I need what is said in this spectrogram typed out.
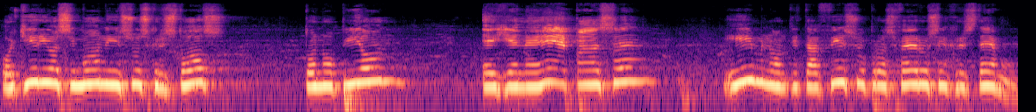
ο Κύριος ημών Ιησούς Χριστός τον οποίον εγενεέ επάσε ύμνον τη ταφή σου προσφέρου συν Χριστέ μου.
